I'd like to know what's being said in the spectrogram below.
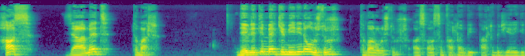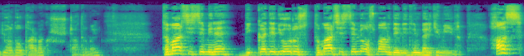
Has, zahmet, tımar. Devletin bel kemiğini ne oluşturur? Tımar oluşturur. Az kalsın farklı bir, farklı bir yere gidiyordu o parmak. Şş. Tımar sistemine dikkat ediyoruz. Tımar sistemi Osmanlı Devleti'nin bel kemiğidir. Has,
